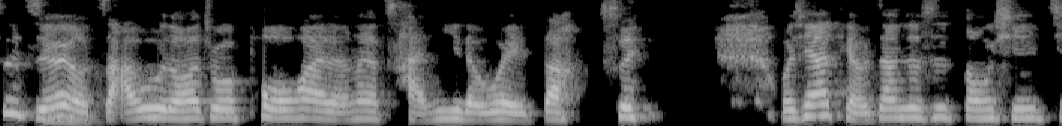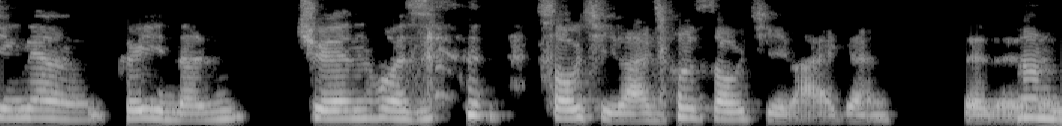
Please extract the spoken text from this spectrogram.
就只要有杂物的话，就会破坏了那个禅意的味道。所以我现在挑战就是东西尽量可以能捐或者是 收起来就收起来，这样。对对对。那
